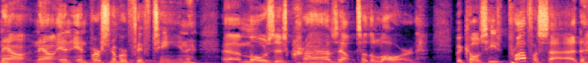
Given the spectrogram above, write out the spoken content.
Now, now in, in verse number 15, uh, Moses cries out to the Lord because he's prophesied, um,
